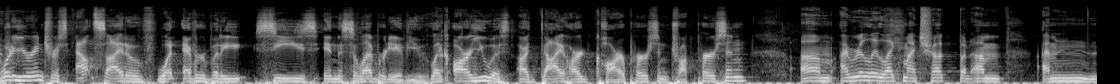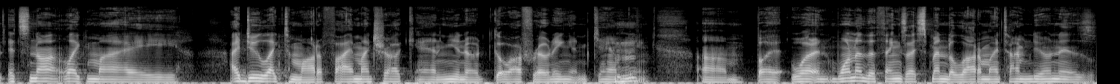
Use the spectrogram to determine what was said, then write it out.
what are your interests outside of what everybody sees in the celebrity of you? Like, are you a, a diehard car person, truck person? Um, I really like my truck, but I'm I'm. It's not like my. I do like to modify my truck and you know go off roading and camping. Um, but one one of the things I spend a lot of my time doing is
